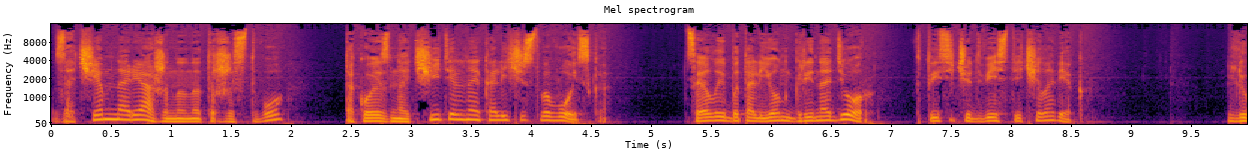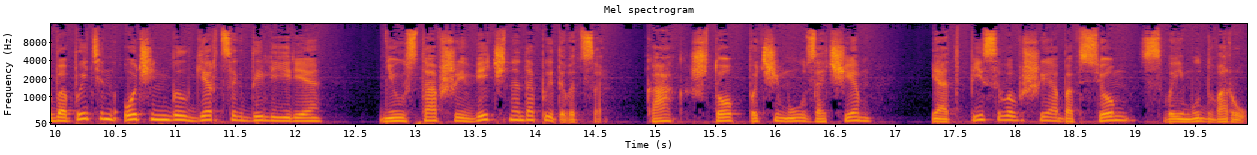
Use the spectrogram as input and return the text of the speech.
Зачем наряжено на торжество такое значительное количество войска? Целый батальон гренадер в 1200 человек. Любопытен очень был герцог Делирия, не уставший вечно допытываться, как, что, почему, зачем, и отписывавший обо всем своему двору.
